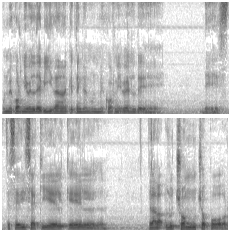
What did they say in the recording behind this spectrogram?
un mejor nivel de vida, que tengan un mejor nivel de, de este, se dice aquí él que él luchó mucho por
